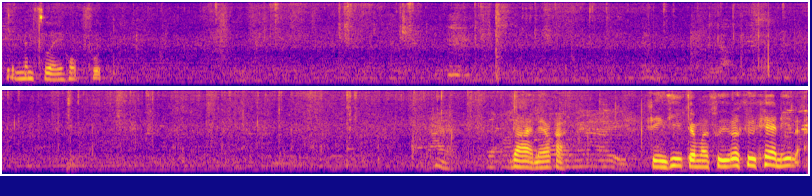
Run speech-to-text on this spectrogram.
เห็นมันสวยหกฟุต แล้วค่ะ สิ่งที่จะมาซื้อก็คือแค่นี้แหละ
